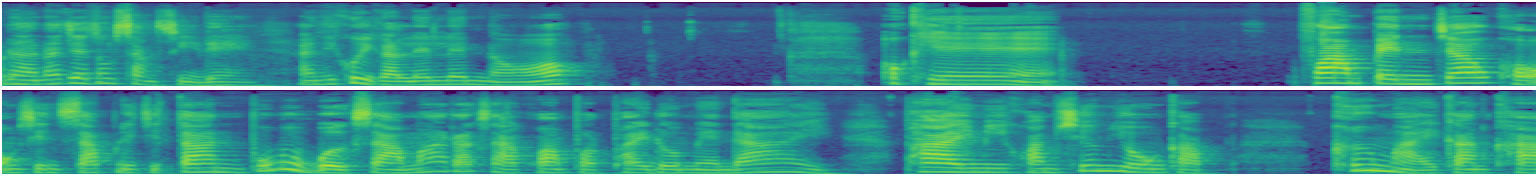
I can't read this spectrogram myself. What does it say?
คุณดาน่าจะต้องสั่งสีแดง อันนี้คุยกันเล่นๆเนาะโอเคความเป็นเจ้าของสินทรัพย์ดิจิตัล ผู้บุกเบิกสามารถรักษาความปลอดภัยโดเมนได้ ภายมีความเชื่อมโยงกับเครื่องหมายการค้า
